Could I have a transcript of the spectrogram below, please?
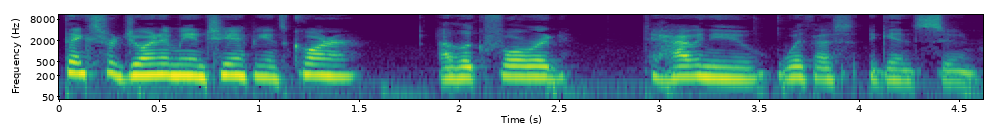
Thanks for joining me in Champions Corner. I look forward to having you with us again soon.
